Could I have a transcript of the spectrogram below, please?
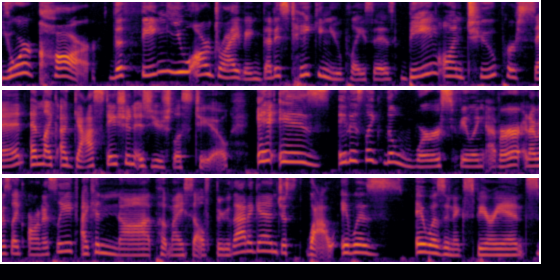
your car, the thing you are driving that is taking you places, being on 2% and like a gas station is useless to you. It is it is like the worst feeling ever and I was like honestly, I cannot put myself through that again. Just wow, it was it was an experience.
